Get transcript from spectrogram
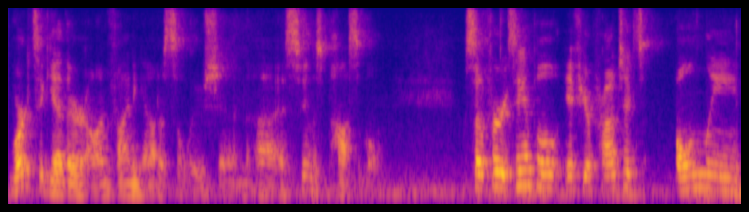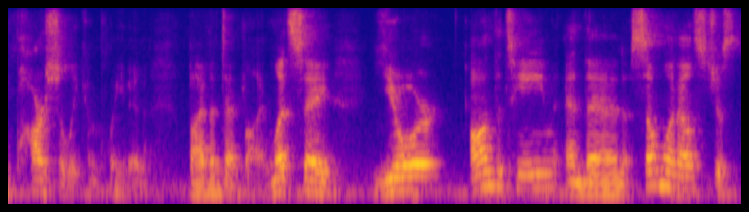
work together on finding out a solution uh, as soon as possible. So for example, if your project's only partially completed by the deadline, let's say you're on the team and then someone else just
